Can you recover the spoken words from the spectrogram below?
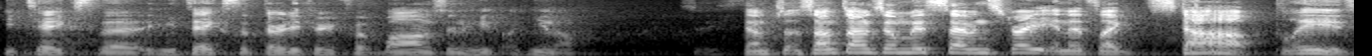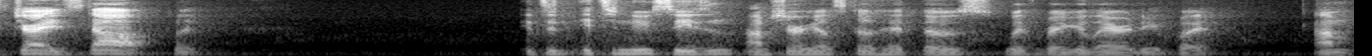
he takes the he takes the thirty three foot bombs and he you know. Sometimes he'll miss seven straight, and it's like, stop, please, Trae, stop. But it's a it's a new season. I'm sure he'll still hit those with regularity, but I'm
